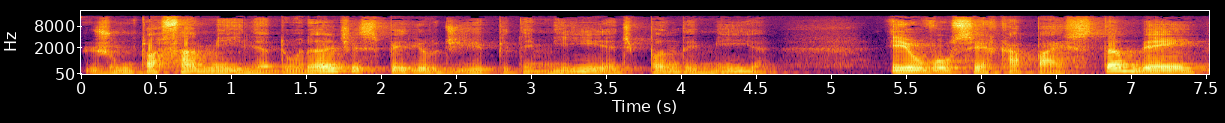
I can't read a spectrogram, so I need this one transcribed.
junto à família, durante esse período de epidemia, de pandemia, eu vou ser capaz também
